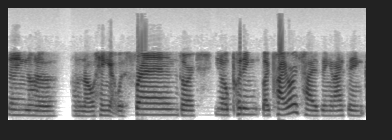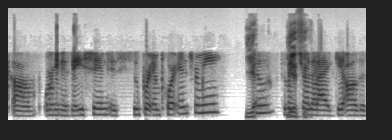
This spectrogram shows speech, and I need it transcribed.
saying no to I don't know, hang out with friends, or you know, putting like prioritizing. And I think um, organization is super important for me Yeah. too, to You make sure that I get all this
